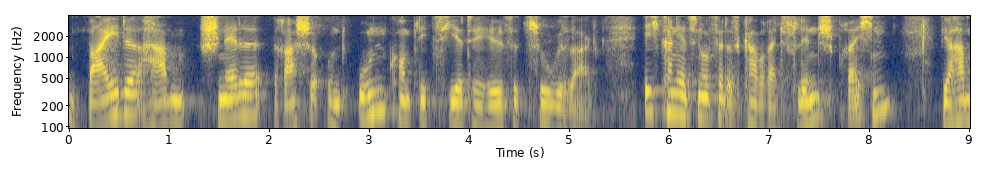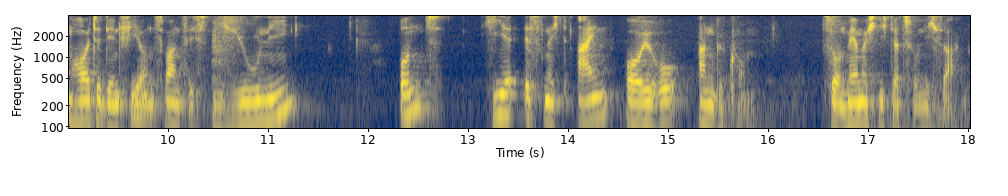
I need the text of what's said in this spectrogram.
Beide haben schnelle, rasche und unkomplizierte Hilfe zugesagt. Ich kann jetzt nur für das Kabarett Flynn sprechen. Wir haben heute den 24. Juni und hier ist nicht ein Euro angekommen. So, und mehr möchte ich dazu nicht sagen.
